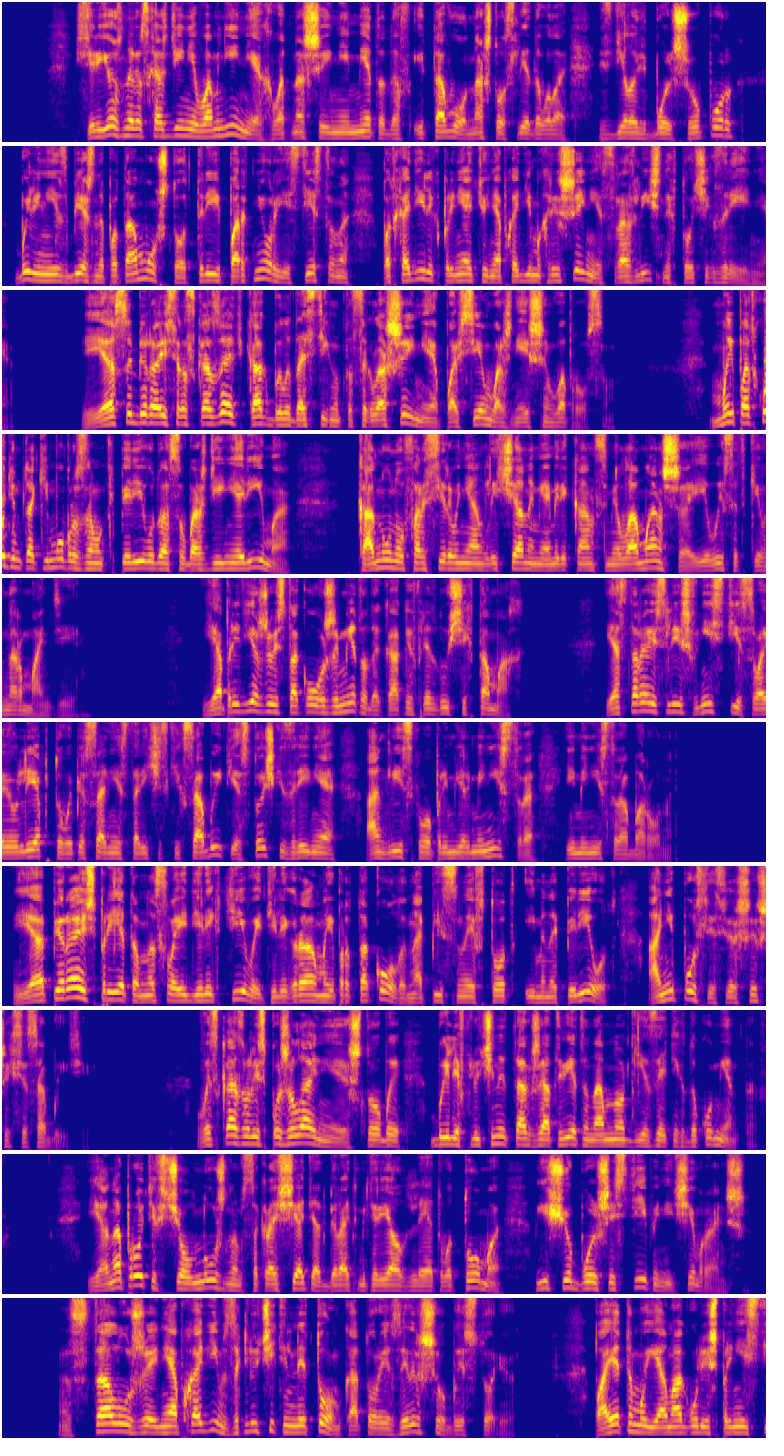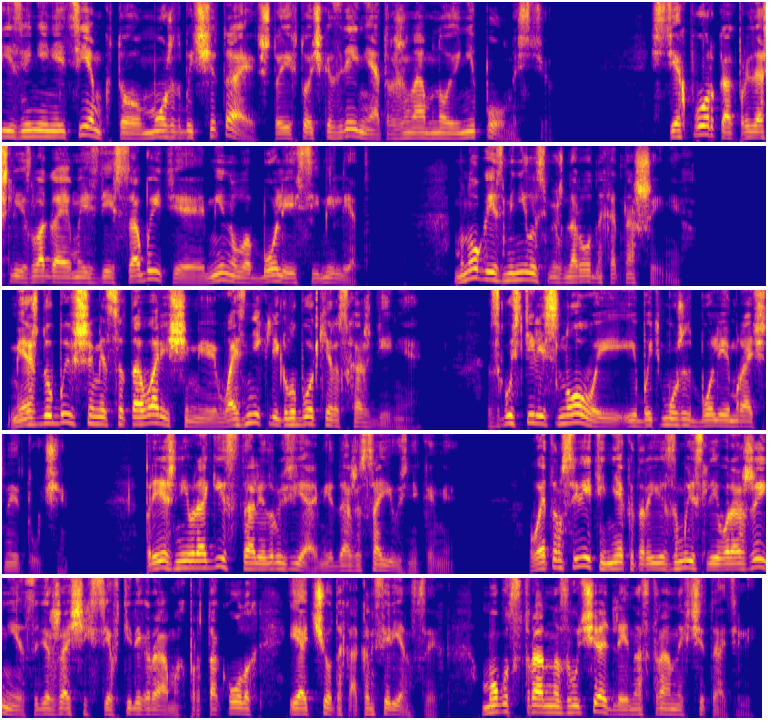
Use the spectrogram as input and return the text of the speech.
Серьезные расхождения во мнениях в отношении методов и того, на что следовало сделать больший упор, были неизбежны потому, что три партнера, естественно, подходили к принятию необходимых решений с различных точек зрения. Я собираюсь рассказать, как было достигнуто соглашение по всем важнейшим вопросам. Мы подходим таким образом к периоду освобождения Рима, кануну форсирования англичанами и американцами Ла-Манша и высадки в Нормандии. Я придерживаюсь такого же метода, как и в предыдущих томах. Я стараюсь лишь внести свою лепту в описание исторических событий с точки зрения английского премьер-министра и министра обороны. Я опираюсь при этом на свои директивы, телеграммы и протоколы, написанные в тот именно период, а не после свершившихся событий. Высказывались пожелания, чтобы были включены также ответы на многие из этих документов. Я, напротив, счел нужным сокращать и отбирать материал для этого тома в еще большей степени, чем раньше. Стал уже необходим заключительный том, который завершил бы историю. Поэтому я могу лишь принести извинения тем, кто, может быть, считает, что их точка зрения отражена мною не полностью. С тех пор, как произошли излагаемые здесь события, минуло более семи лет. Много изменилось в международных отношениях. Между бывшими сотоварищами возникли глубокие расхождения. Сгустились новые и, быть может, более мрачные тучи. Прежние враги стали друзьями и даже союзниками. В этом свете некоторые из мыслей и выражений, содержащихся в телеграммах, протоколах и отчетах о конференциях, могут странно звучать для иностранных читателей.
